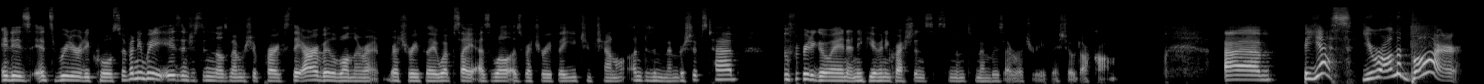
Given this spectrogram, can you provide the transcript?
it is it's really really cool. So if anybody is interested in those membership perks they are available on the Re- retro replay website as well as retro replay youtube channel under the memberships tab. Feel free to go in and if you have any questions send them to members at retroreplayshow.com um but yes you were on the bar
